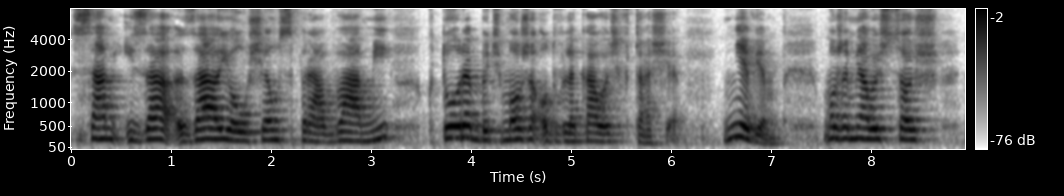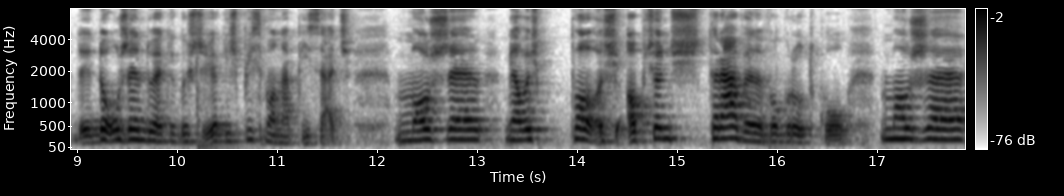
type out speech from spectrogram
sam i za, zajął się sprawami, które być może odwlekałeś w czasie. Nie wiem, może miałeś coś y, do urzędu jakiegoś, jakieś pismo napisać, może miałeś po, obciąć trawę w ogródku, może,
